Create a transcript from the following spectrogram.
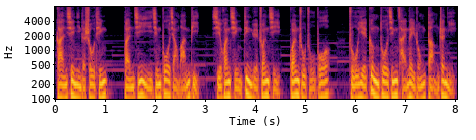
感谢您的收听，本集已经播讲完毕。喜欢请订阅专辑，关注主播主页，更多精彩内容等着你。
